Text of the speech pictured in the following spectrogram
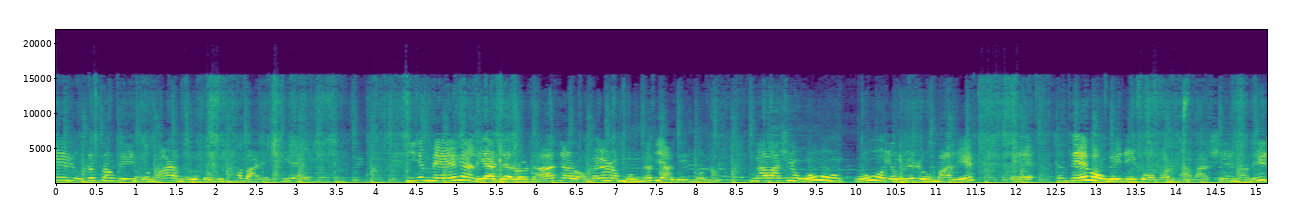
လေးလိုတက်တောက်လေးပေါ့နော်အဲ့ဒါမျိုးလုပ်ပေးထားပါတယ်ရှင်ဒီအမဲခံလေးကကြတော့ဒါကကြတော့အမဲရမုံနဲ့ပြလေးပေါ့နော်။ဒီမှာပါရှင်ဝုံဝုံဝုံဝုံရုပ်လေးတို့မှလေအဲအသေးပုံလေးတွေပေါ့နော်ဒီမှာပါရှင်။ဒါလေး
